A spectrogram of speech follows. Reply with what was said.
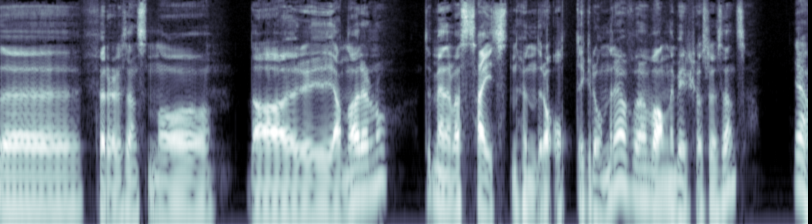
uh, førerlisensen nå da i januar eller noe. Du mener det var 1680 kroner ja, for en vanlig bilcrosslisens. Ja.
